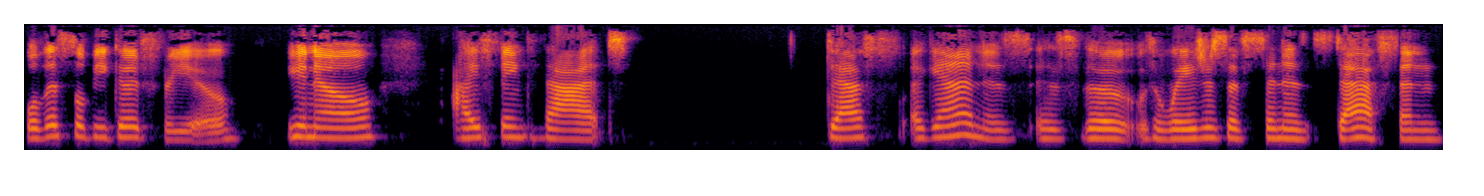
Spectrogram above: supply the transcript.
well, this will be good for you. You know, I think that death again is is the the wages of sin is death and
